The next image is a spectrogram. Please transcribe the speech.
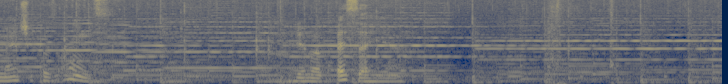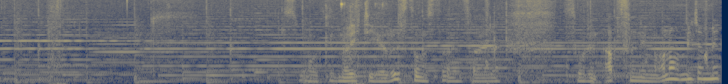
Magic plus 1. Wird immer besser hier. Mal richtige Rüstungsteile. So, den Apfel nehmen wir auch noch wieder mit.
